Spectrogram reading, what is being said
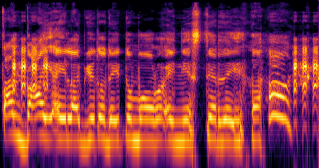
kalakastan. Bye! I love you today, tomorrow, and yesterday.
